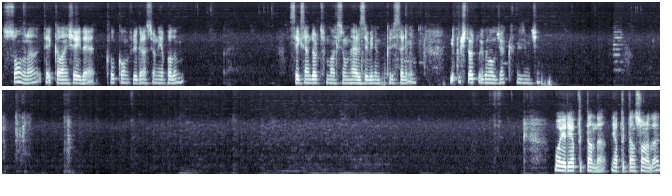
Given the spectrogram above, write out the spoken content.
Sonra tek kalan şey de clock konfigürasyonu yapalım. 84 maksimum hertz'e benim kristalimin. 74 uygun olacak bizim için. Bu ayarı yaptıktan da yaptıktan sonra da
